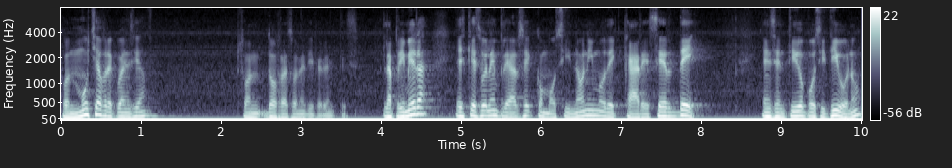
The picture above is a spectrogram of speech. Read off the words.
con mucha frecuencia son dos razones diferentes. La primera es que suele emplearse como sinónimo de carecer de, en sentido positivo, ¿no?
